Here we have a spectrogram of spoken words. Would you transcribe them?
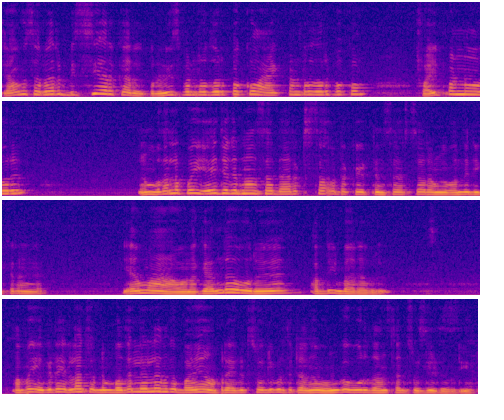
தியாகு சார் வேறு பிஸியாக இருக்கார். ப்ரொடியூஸ் பண்ணுறது ஒரு பக்கம் ஆக்ட் பண்ணுறது ஒரு பக்கம் ஃபைட் பண்ணோம் அவர். நான் முதல்ல போய் ஏ. ஜெகநாத் சார் டைரக்டர் சார்கிட்ட கேட்டேன். சார் சார் அவங்க வந்து நிற்கிறாங்க ஏம்மா உனக்கு எந்த ஊர்? அப்படிம்பார் அவர். அப்போ என்கிட்ட எல்லாம் சொன்னேன். முதல்ல எல்லாம் எனக்கு பயம். அப்புறம் என்கிட்ட சொல்லி கொடுத்துட்டாங்க உங்கள் ஊர் தான் சார் சொல்லிவிடு அப்படின்னு.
